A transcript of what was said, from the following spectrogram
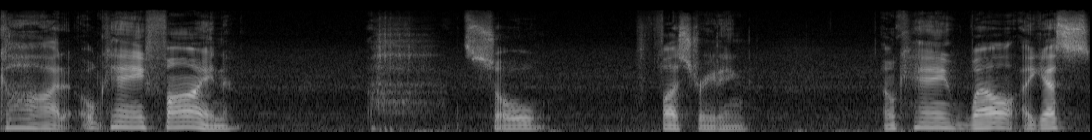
god. Okay, fine. so frustrating. Okay, well, I guess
